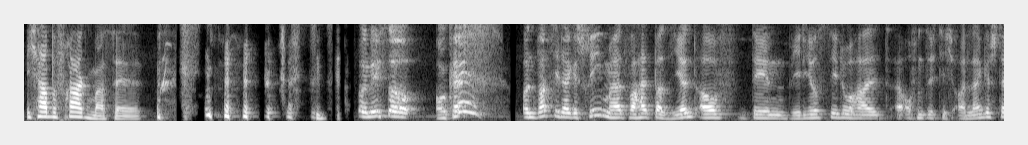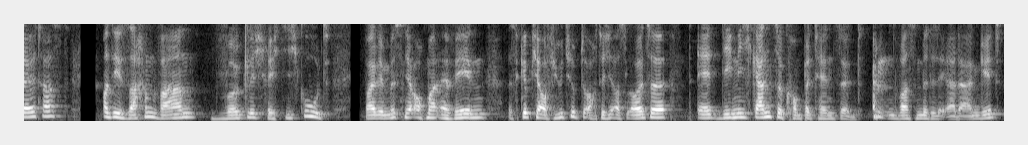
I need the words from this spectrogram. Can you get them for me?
ich habe Fragen, Marcel. und ich so, okay. Und was sie da geschrieben hat, war halt basierend auf den Videos, die du halt äh, offensichtlich online gestellt hast. Und die Sachen waren wirklich richtig gut. Weil wir müssen ja auch mal erwähnen, es gibt ja auf YouTube auch durchaus Leute, äh, die nicht ganz so kompetent sind, was Mittelerde angeht.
